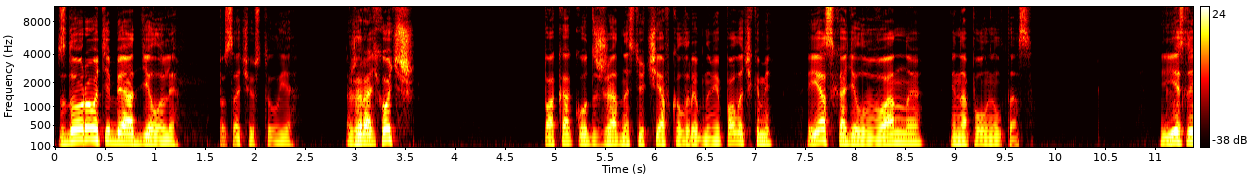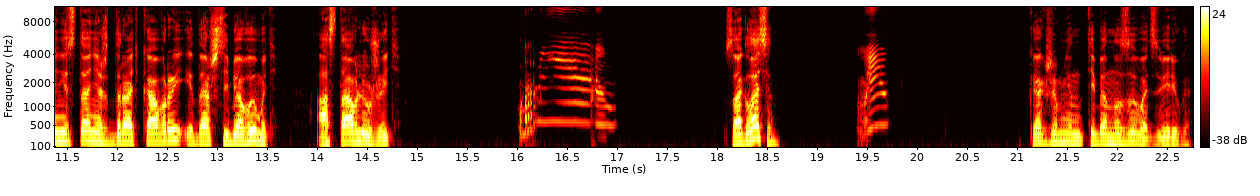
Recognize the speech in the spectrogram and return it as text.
«Здорово тебя отделали», — посочувствовал я. «Жрать хочешь?» Пока кот с жадностью чавкал рыбными палочками, я сходил в ванную и наполнил таз. «Если не станешь драть ковры и дашь себя вымыть, оставлю жить». «Согласен?» «Как же мне тебя называть, зверюга?»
